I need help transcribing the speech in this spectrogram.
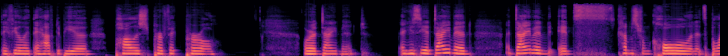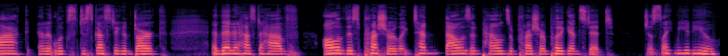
They feel like they have to be a polished, perfect pearl or a diamond. And you see, a diamond, a diamond, it's comes from coal and it's black and it looks disgusting and dark. And then it has to have all of this pressure, like 10,000 pounds of pressure put against it, just like me and you.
